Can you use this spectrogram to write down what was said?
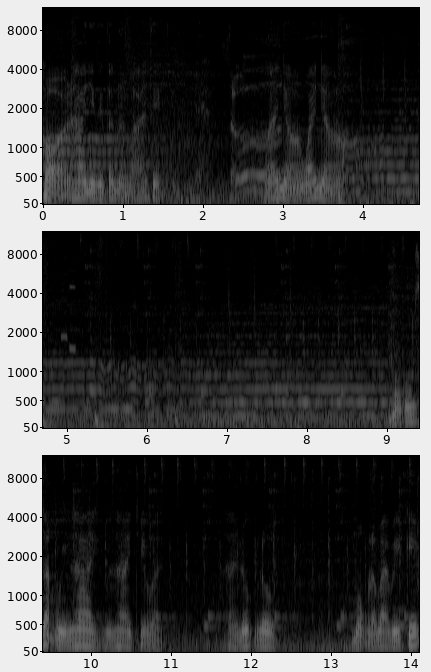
Trời ơi, hai viên thủy tinh là vãi thiệt. Quá nhỏ quá nhỏ. Một cuốn sách quyển 2 quyển 2 triệu rồi. Hai nước luôn. Một là ba bí kíp.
